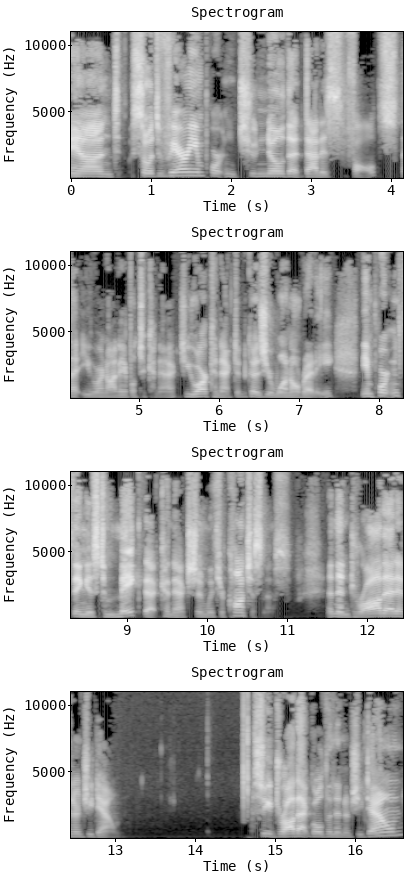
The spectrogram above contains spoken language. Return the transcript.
And so it's very important to know that that is false, that you are not able to connect. You are connected because you're one already. The important thing is to make that connection with your consciousness and then draw that energy down. So you draw that golden energy down,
